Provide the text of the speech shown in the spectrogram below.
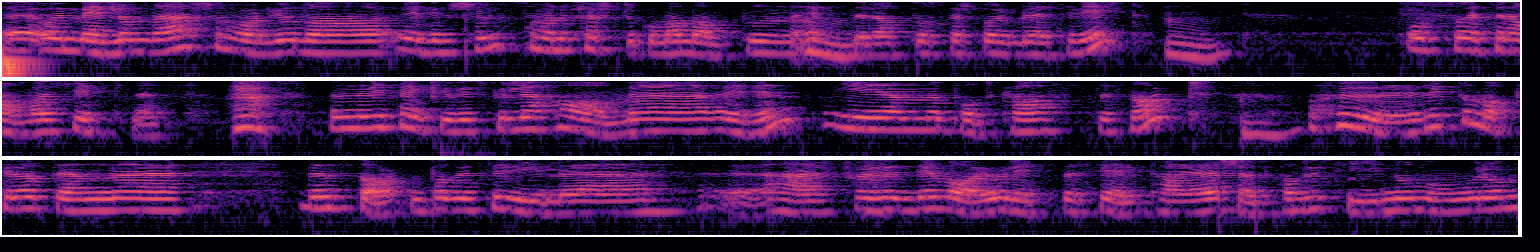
Eh, og imellom der så var det jo da Øyvind Schultz, som var den første kommandanten etter at Oscarsborg ble sivilt. Mm. Og så etter han var Kirkenes. Ja. Men vi tenker vi skulle ha med Øyvind i en podkast snart. Mm. Og høre litt om akkurat den, den starten på det sivile her. For det var jo litt spesielt, har jeg skjønt. Kan du si noen ord om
